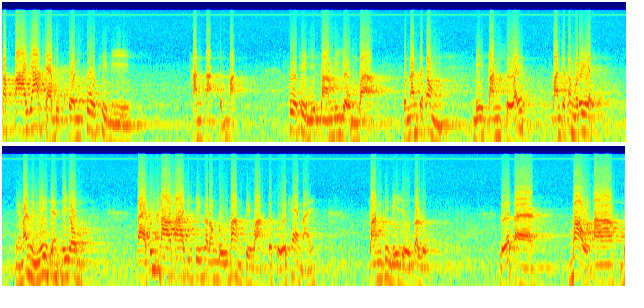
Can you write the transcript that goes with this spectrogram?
สปายะแก่บุคคลผู้ที่มี ทันตะสมบัติ ผู้ที่มีความนิยมว่า คนนั้นจะต้องมีฟันสวย ฟันจะต้องเรียบ อย่างนั้นอย่างนี้จะนิยม แต่ถึงคราวตายจริง ๆ ก็ลองดูบ้างสิว่าจะสวยแค่ไหน ฟันที่มีอยู่ก็หลุด เหลือแต่เบ้าตาโบ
